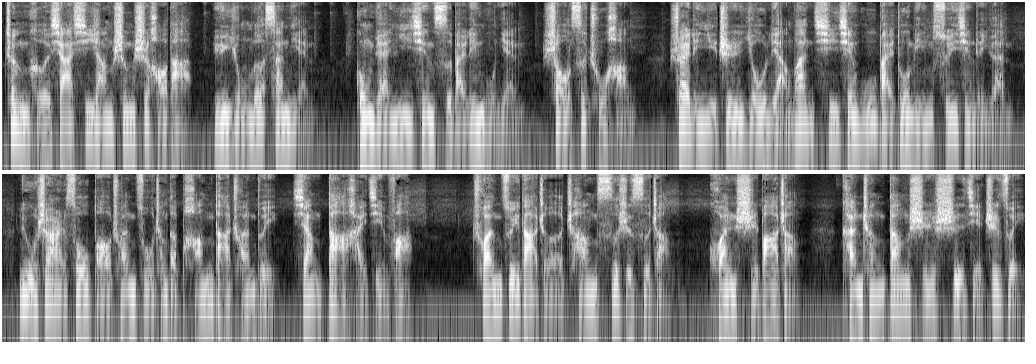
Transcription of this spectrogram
郑和下西洋声势浩大，于永乐三年（公元一千四百零五年）首次出航，率领一支有两万七千五百多名随行人员、六十二艘宝船组成的庞大船队向大海进发。船最大者长四十四丈，宽十八丈，堪称当时世界之最。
